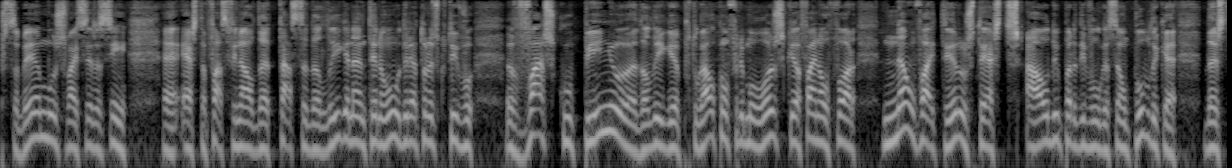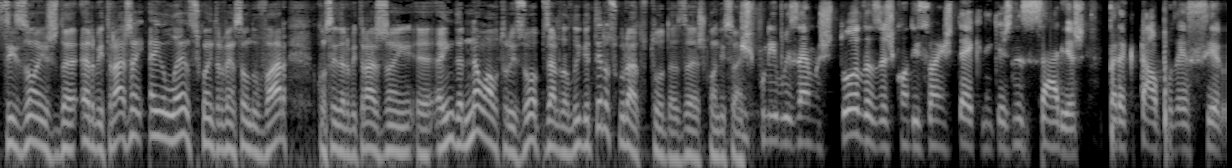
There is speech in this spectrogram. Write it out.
percebemos. Vai ser assim esta fase final da Taça da Liga. Na Antena 1, o diretor executivo Vasco Pinho, da Liga Portugal, confirmou hoje que a Final Four não vai ter os testes áudio para divulgação pública das decisões da arbitragem em lances com a intervenção do VAR. O Conselho de Arbitragem ainda não autorizou, apesar da Liga ter assegurado todas as condições. Disponibilizamos todas todas as condições técnicas necessárias para que tal pudesse ser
